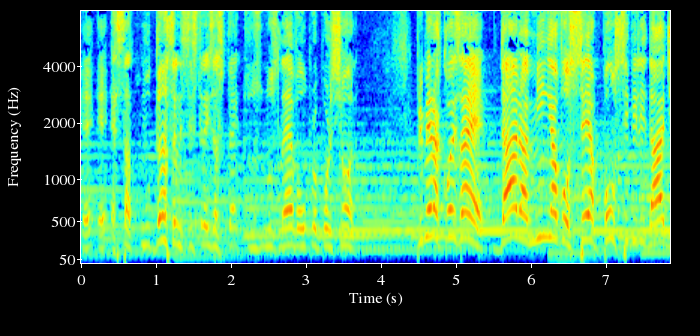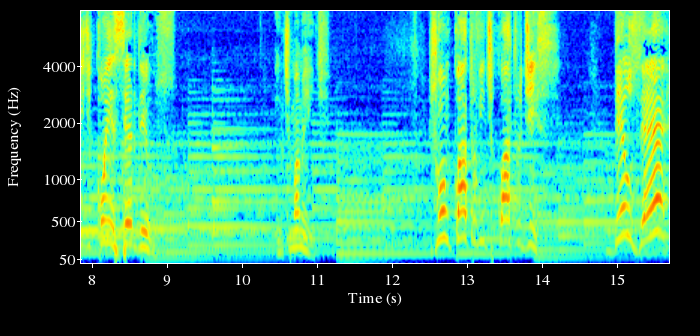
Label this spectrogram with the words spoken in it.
é, é, essa mudança nesses três aspectos nos leva ou proporciona. Primeira coisa é dar a mim e a você a possibilidade de conhecer Deus intimamente. João 4:24 diz: Deus é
